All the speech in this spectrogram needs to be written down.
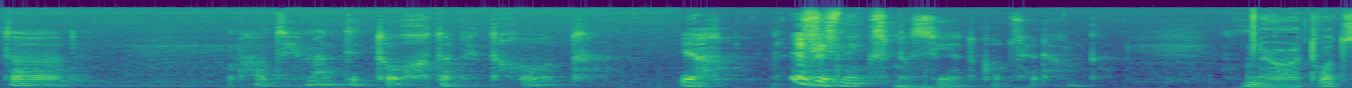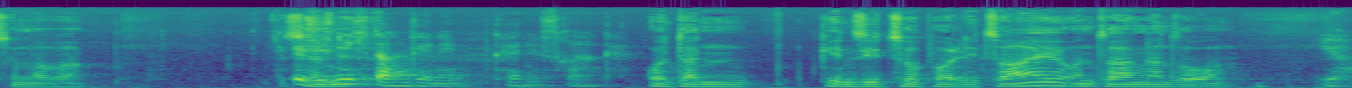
da hat jemand die Tochter bedroht. Ja, es ist nichts passiert, Gott sei Dank. Ja, trotzdem, aber. Es ist, ja nicht angenehm, keine Frage. Und dann gehen Sie zur Polizei und sagen dann so. Ja.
